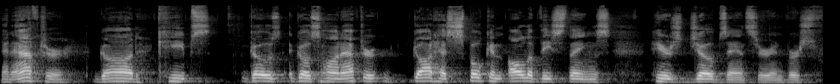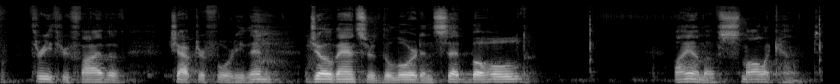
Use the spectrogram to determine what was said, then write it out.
And after God keeps goes goes on, after God has spoken all of these things, here's Job's answer in verse three through five of chapter forty. Then Job answered the Lord and said, Behold, I am of small account.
